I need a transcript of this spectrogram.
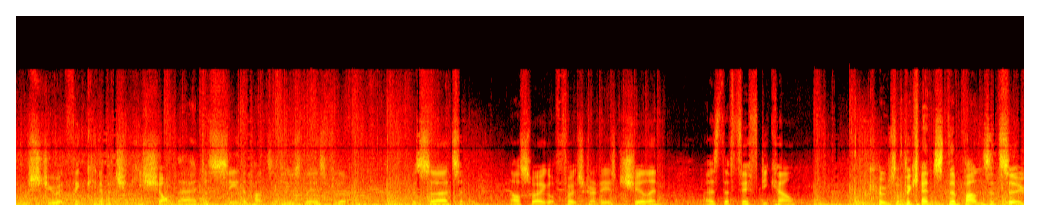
Oh, Stuart thinking of a cheeky shot there. Does see the Panzer Fusiliers for, for certain. Elsewhere, you got Volksgrenadiers chilling as the 50 cal goes up against the Panzer II.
